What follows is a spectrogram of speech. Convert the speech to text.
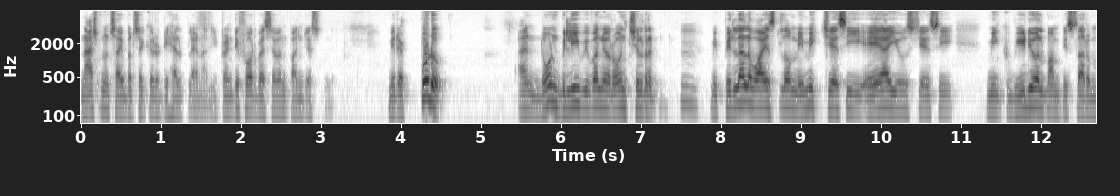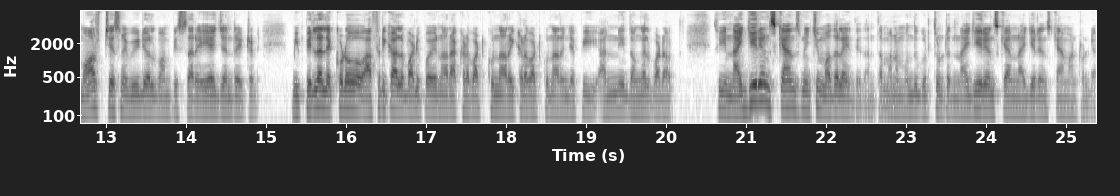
National cyber security help line అది. ట్వంటీ ఫోర్ బై సెవెన్ పనిచేస్తుంది. మీరు ఎప్పుడు and don't believe even your own children మీ పిల్లల వాయిస్లో మిమిక్ చేసి ఏఐ యూజ్ చేసి మీకు వీడియోలు పంపిస్తారు మార్ఫ్ చేసిన వీడియోలు పంపిస్తారు ఏఐ జనరేటెడ్ మీ పిల్లలు ఎక్కడో ఆఫ్రికాలో పడిపోయినారు అక్కడ పట్టుకున్నారు ఇక్కడ పట్టుకున్నారు అని చెప్పి అన్ని దొంగలు పడవచ్చు సో ఈ నైజీరియన్ స్కామ్స్ నుంచి మొదలైంది ఇదంతా. మనం ముందు గుర్తుంటుంది నైజీరియన్ స్కామ్ నైజీరియన్ స్కామ్ అంటుండే.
